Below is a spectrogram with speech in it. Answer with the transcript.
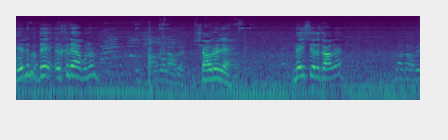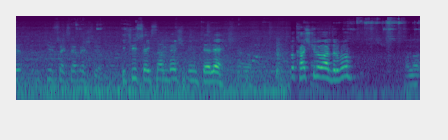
Yerli mi? De, ırkı ne ya bunun? Bu abi. Şavrele. Ne istiyorduk abi? Da abi 285 diyor. 285 bin TL. Bu kaç kilo vardır bu? Valla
